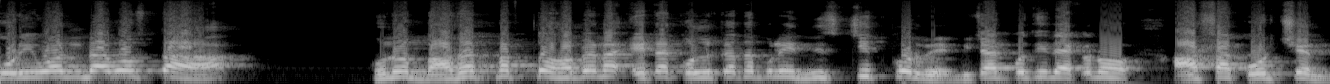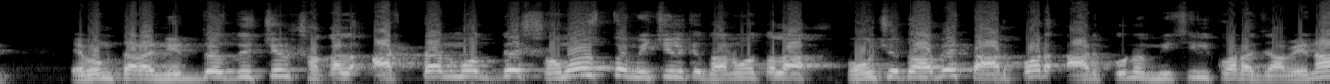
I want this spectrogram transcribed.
পরিবহন ব্যবস্থা কোনো বাধাপ্রাপ্ত হবে না, এটা কলকাতা পুলিশ নিশ্চিত করবে। বিচারপতিরা এখনও আশা করছেন। এবং তারা নির্দেশ দিচ্ছেন সকাল আটটার মধ্যে সমস্ত মিছিলকে ধর্মতলা পৌঁছতে হবে। তারপর আর কোনো মিছিল করা যাবে না।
